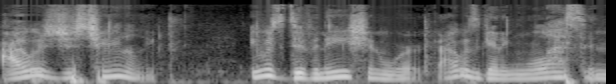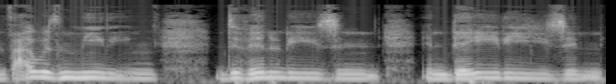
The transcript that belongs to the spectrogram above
I was just channeling. It was divination work. I was getting lessons. I was meeting divinities and, and deities and,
